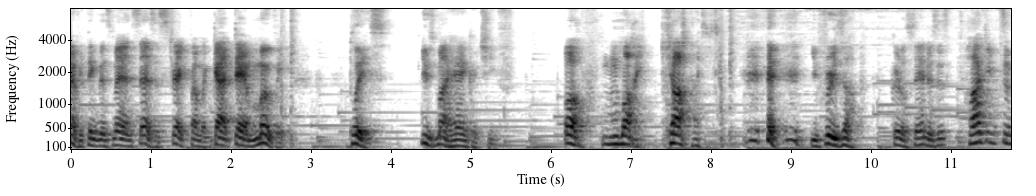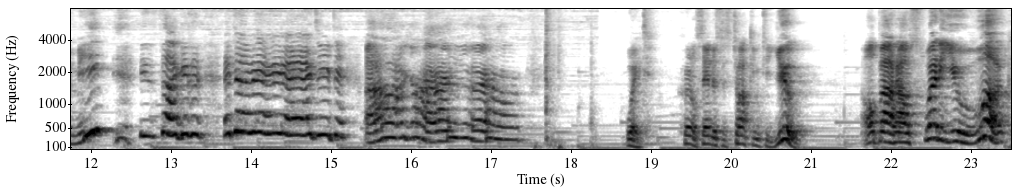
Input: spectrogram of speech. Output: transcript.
everything this man says is straight from a goddamn movie. Please, use my handkerchief. Oh my gosh. you freeze up. Colonel Sanders is talking to me? He's talking to, to me. Wait, Colonel Sanders is talking to you. All about how sweaty you look.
